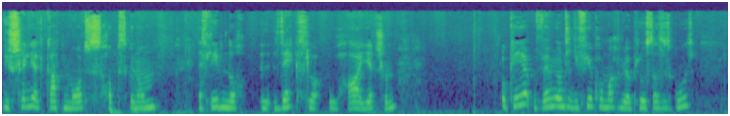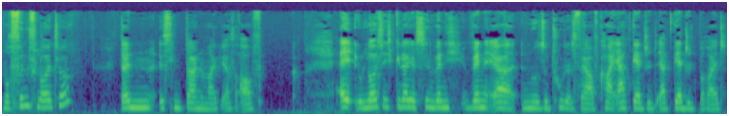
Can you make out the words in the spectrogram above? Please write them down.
Die Shelly hat gerade einen Mortis Hops genommen. Es leben noch äh, sechs Leute. Oha, jetzt schon. Okay, wenn wir unter die vier kommen, machen wir plus, das ist gut. Noch fünf Leute. Dann ist ein Dynamite erst auf. Ey, Leute, ich gehe da jetzt hin, wenn ich, wenn er nur so tut, als wäre AFK. Er hat Gadget, er hat Gadget bereit.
